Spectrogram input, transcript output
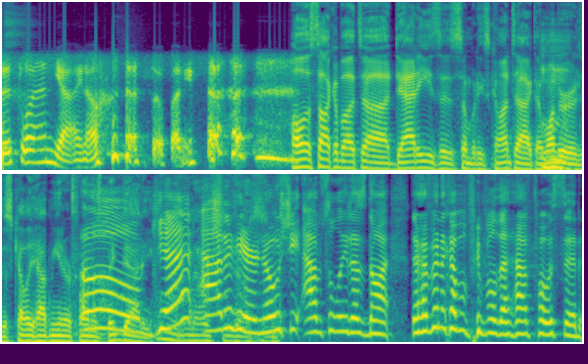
This one, yeah, I know. that's so funny. Oh, let's talk about uh, daddies as somebody's contact. I wonder, does Kelly have me in her phone as Oh, Big Daddy? get No, out she of here. doesn't. No, she absolutely does not. There have been a couple people that have posted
